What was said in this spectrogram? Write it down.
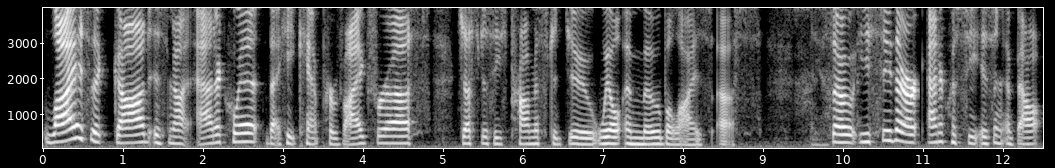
lies that God is not adequate, that he can't provide for us, just as he's promised to do, will immobilize us. So you see that our adequacy isn't about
